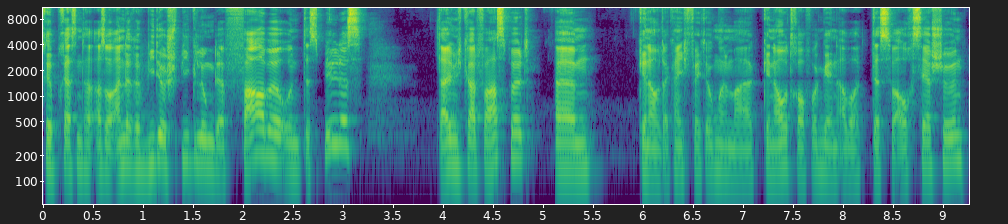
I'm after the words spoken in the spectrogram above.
Repräsentation, also andere Widerspiegelung der Farbe und des Bildes. Da habe ich mich gerade verhaspelt. Ähm, genau, da kann ich vielleicht irgendwann mal genau drauf eingehen, aber das war auch sehr schön.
